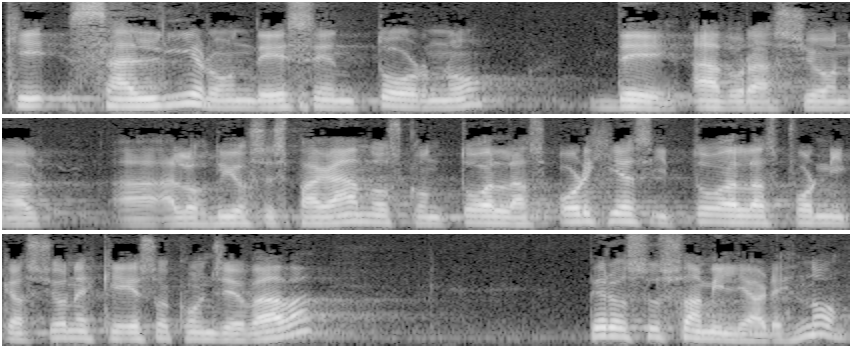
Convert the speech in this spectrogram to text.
que salieron de ese entorno de adoración a, los dioses paganos con todas las orgias y todas las fornicaciones que eso conllevaba, pero sus familiares no.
